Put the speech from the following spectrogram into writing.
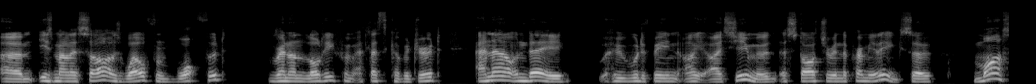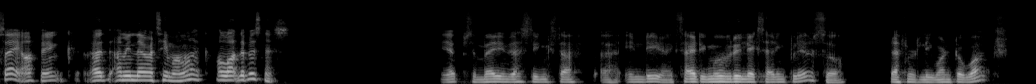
um, Ismaila Sarr as well from Watford. Renan Lodi from Atletico Madrid, and now Ndiaye, who would have been, I, I assume, a, a, starter in the Premier League. So Marseille, I think, I, I mean, they're a team I like. I like the business. Yep, some very interesting stuff uh, indeed. An exciting move, really exciting player. So definitely one to watch.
